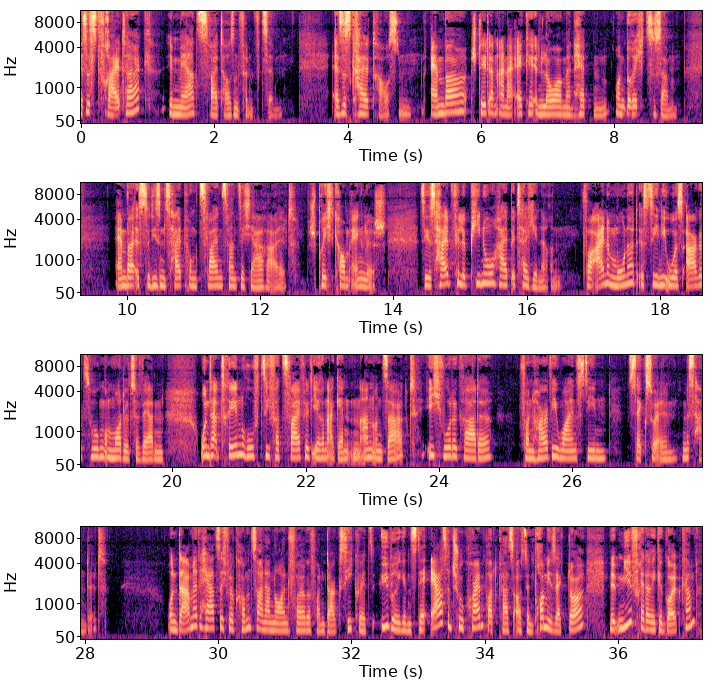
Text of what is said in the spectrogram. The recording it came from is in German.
Es ist Freitag im März 2015. Es ist kalt draußen. Amber steht an einer Ecke in Lower Manhattan und bricht zusammen. Amber ist zu diesem Zeitpunkt 22 Jahre alt, spricht kaum Englisch. Sie ist halb Filipino, halb Italienerin. Vor einem Monat ist sie in die USA gezogen, um Model zu werden. Unter Tränen ruft sie verzweifelt ihren Agenten an und sagt, ich wurde gerade von Harvey Weinstein sexuell misshandelt. Und damit herzlich willkommen zu einer neuen Folge von Dark Secrets. Übrigens der erste True Crime Podcast aus dem Promi-Sektor mit mir, Frederike Goldkamp.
